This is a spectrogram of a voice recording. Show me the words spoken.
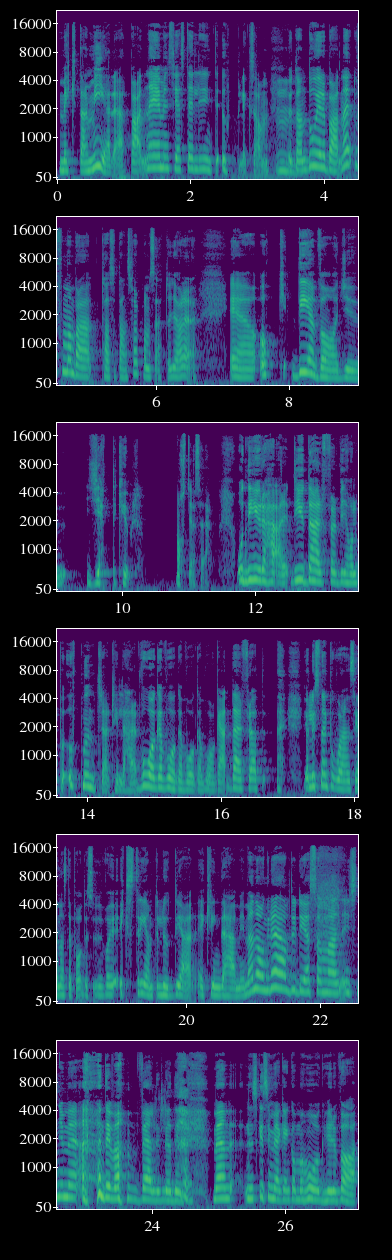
mäktar med det, bara nej men så jag ställer inte upp liksom. Utan då är det bara, nej då får man bara ta sitt ansvar på något sätt och göra det. Eh, och det var ju jättekul. Måste jag säga. Och det är ju det här, det är ju därför vi håller på att uppmuntra till det här. Våga, våga, våga, våga. Därför att jag lyssnade på vår senaste podd, så vi var ju extremt luddiga eh, kring det här med man ångrar aldrig det som man... Nu med, det var väldigt luddigt. Men nu ska jag se om jag kan komma ihåg hur det var.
